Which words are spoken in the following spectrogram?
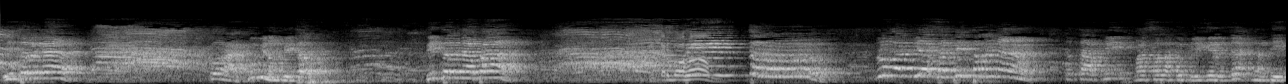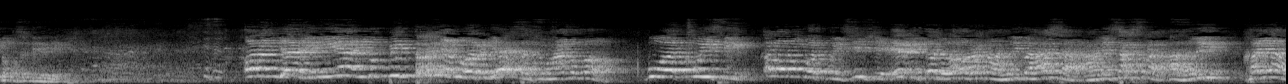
Pinter enggak? Kok ragu bilang pinter? Pinter enggak Pak? Pinter bohong. Biasa pinternya. Tetapi masalah keblinger enggak nanti hitung sendiri. Orang jahiliyah itu pinternya luar biasa, subhanallah. Buat puisi. Kalau orang buat puisi, syair itu adalah orang ahli bahasa, ahli sastra, ahli khayal,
